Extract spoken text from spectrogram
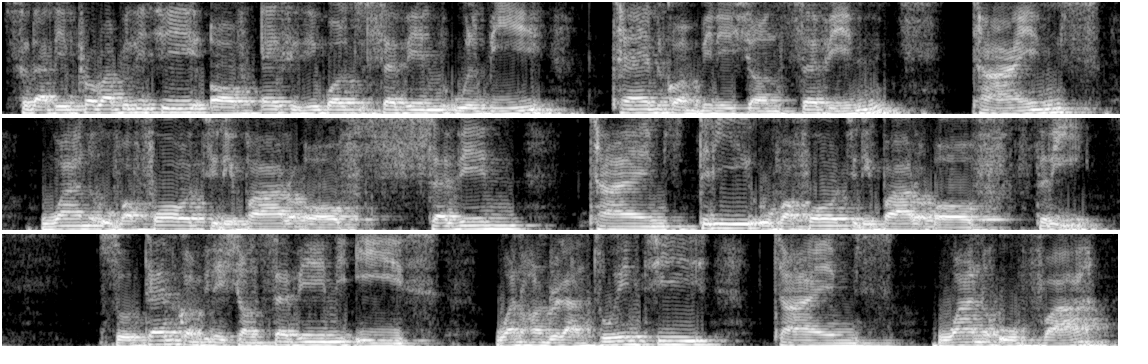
so that the probability of x is equal to 7 will be 10 combination 7 times 1 over 4 to the power of 7 times 3 over 4 to the power of 3 so 10 combination 7 is 120 times 1 over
